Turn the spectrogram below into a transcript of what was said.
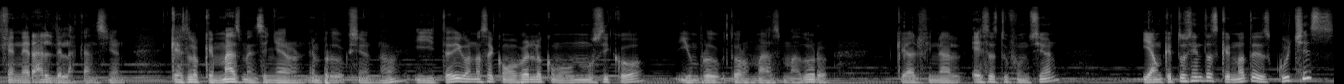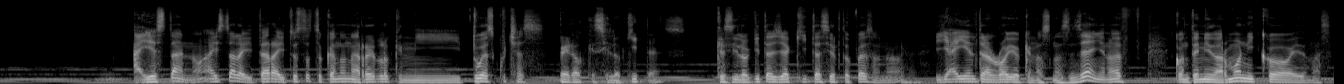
general de la canción, que es lo que más me enseñaron en producción, ¿no? Y te digo, no sé cómo verlo como un músico y un productor más maduro, que al final esa es tu función, y aunque tú sientas que no te escuches, ahí está, ¿no? Ahí está la guitarra y tú estás tocando un arreglo que ni tú escuchas, Pero que si lo quitas... que si lo quitas ya quita cierto peso, ¿no? Y ahí entra el rollo que nos, nos enseña, ¿no? Contenido armónico y demás.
